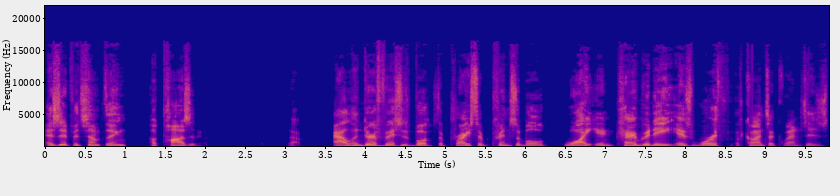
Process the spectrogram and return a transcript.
as if it's something a positive. Alan Dershowitz's book, The Price of Principle Why Integrity is Worth the Consequences,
